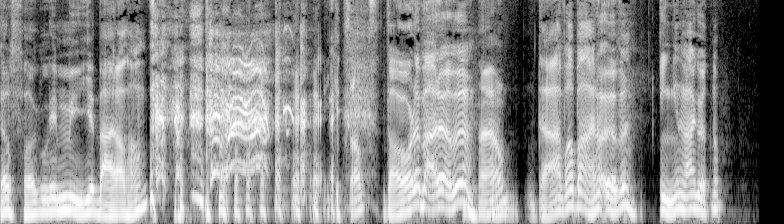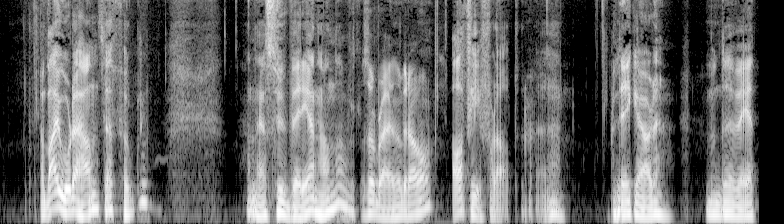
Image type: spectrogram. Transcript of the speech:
selvfølgelig mye bedre enn han. Ikke sant? Da var det bare å øve. Ja. Det var bare å øve. Ingen vei utenom. Og da gjorde han, selvfølgelig. Han er suveren, han. da. Og så ble det bra òg. Ja, fy flate. Slik er det. Men du vet,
